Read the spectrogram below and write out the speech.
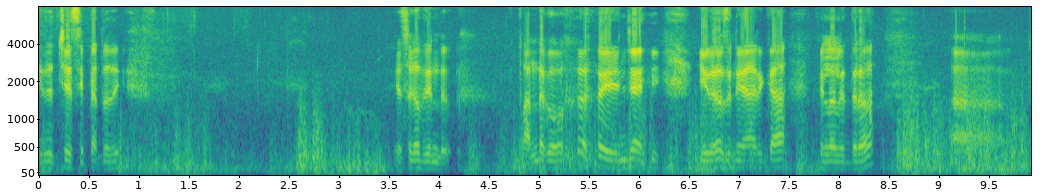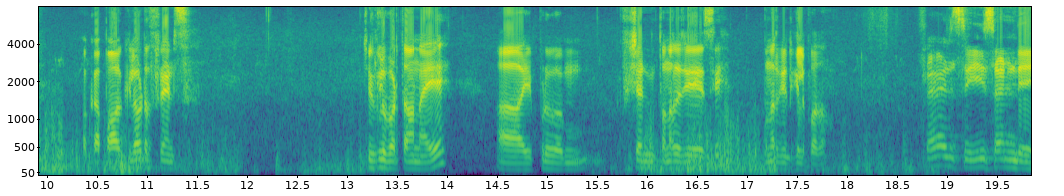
ఇది వచ్చేసి పెద్దది. ఇసుక దిండు. పండగ ఎంజాయ్ ఈరోజు నిహారిక పిల్లలిద్దరూ. ఒక పావు కిలోమీటర్ ఫ్రెండ్స్. చినుకులు పడతా ఉన్నాయి. ఇప్పుడు ఫిష్ అండ్ తొందరగా చేసి తొందరగా ఇంటికి వెళ్ళిపోదాం. ఫ్రెండ్స్ ఈ సండే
